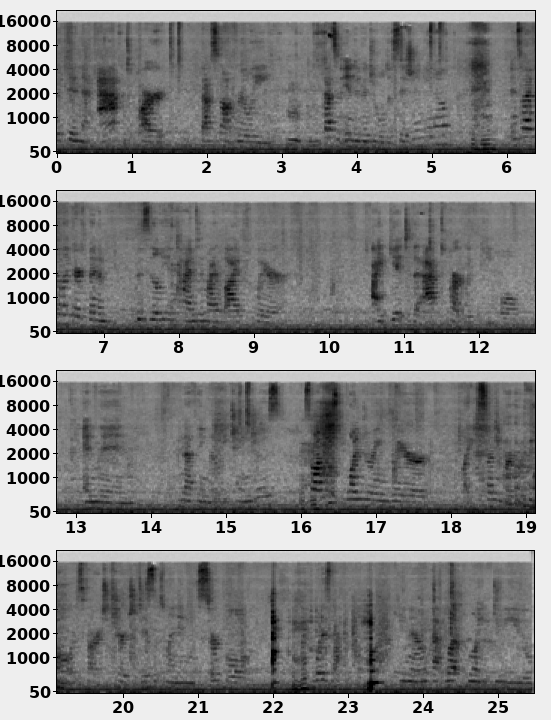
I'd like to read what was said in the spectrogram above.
But then the act part, that's not really, that's an individual decision, you know? And so I feel like there's been a bazillion times in my life where I get to the act part with people and then nothing really changes. So I'm just wondering where like Sunnybrook would fall as far as church discipline in the circle. Mhm. What does that look like, you know? At what point do you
